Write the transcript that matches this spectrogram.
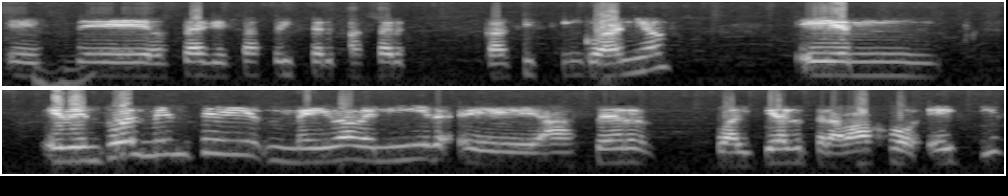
este, o sea que ya estoy cerca de hacer casi cinco años. Eh, eventualmente me iba a venir eh, a hacer cualquier trabajo X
